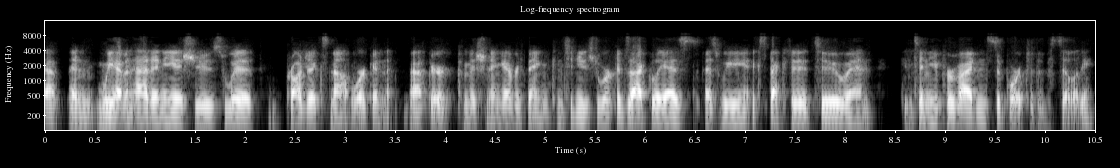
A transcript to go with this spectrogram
Yeah, and we haven't had any issues with projects not working after commissioning. Everything continues to work exactly as as we expected it to, and continue providing support to the facility.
